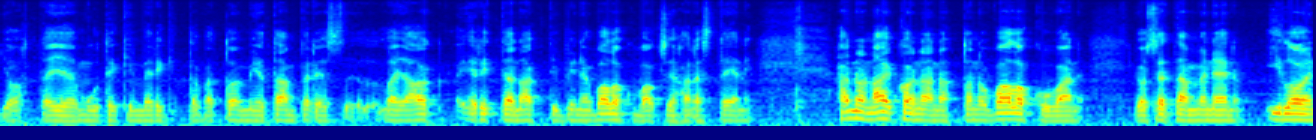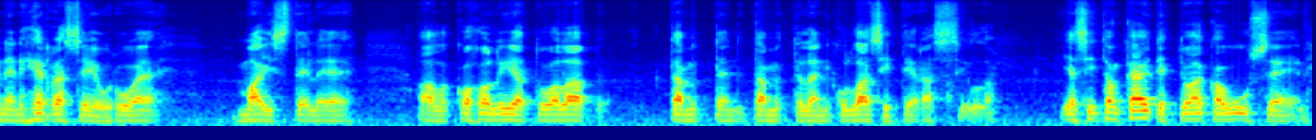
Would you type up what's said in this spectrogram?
johtaja ja muutenkin merkittävä toimija Tampereella ja erittäin aktiivinen valokuvauksen harrastaja. Niin hän on aikoinaan ottanut valokuvan, jossa tämmöinen iloinen herraseurue maistelee alkoholia tuolla tämmöisellä niin lasiterassilla. Ja sitä on käytetty aika usein,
